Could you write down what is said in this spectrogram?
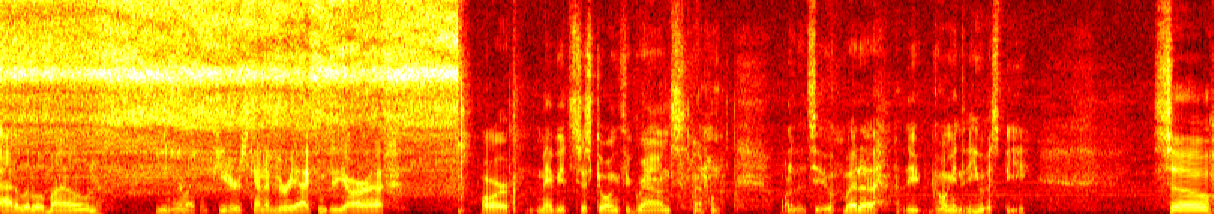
add a little of my own. You can hear my computer is kind of reacting to the RF, or maybe it's just going through grounds. I don't know one of the two, but uh, going into the USB. So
